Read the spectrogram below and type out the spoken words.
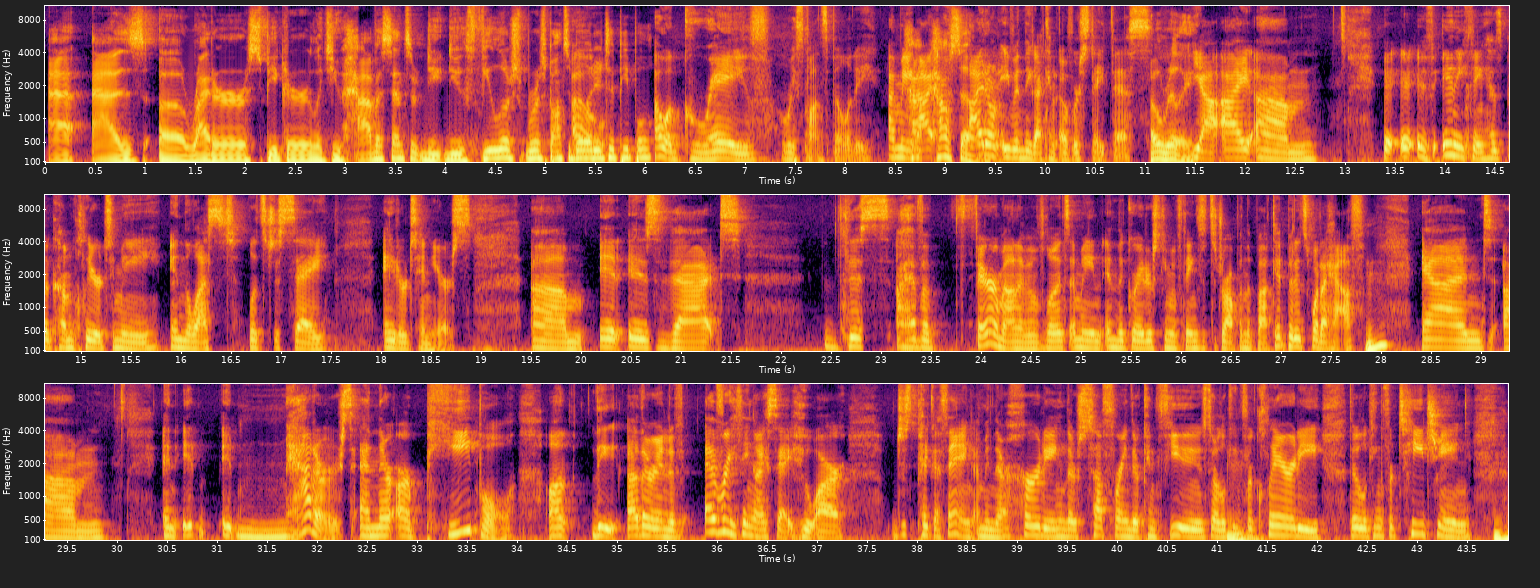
As a writer, speaker, like, do you have a sense of? Do you, do you feel a responsibility Oh. to people? Oh, a grave responsibility. I mean, How- I, how so? I don't even think I can overstate this. Oh, really? Yeah, I um, if anything has become clear to me in the last, let's just say, eight or ten years, um, it is that this I have a fair amount of influence. I mean, in the greater scheme of things, it's a drop in the bucket, but it's what I have, and um, and it it matters. And there are people on the other end of everything I say who are just pick a thing. I mean, they're hurting, they're suffering, they're confused, they're looking for clarity, they're looking for teaching,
